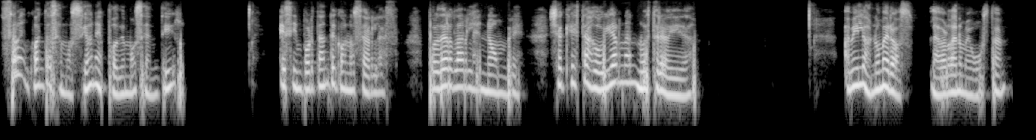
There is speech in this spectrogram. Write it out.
¿Saben cuántas emociones podemos sentir? Es importante conocerlas, poder darles nombre, ya que éstas gobiernan nuestra vida. A mí los números, la verdad, no me gustan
